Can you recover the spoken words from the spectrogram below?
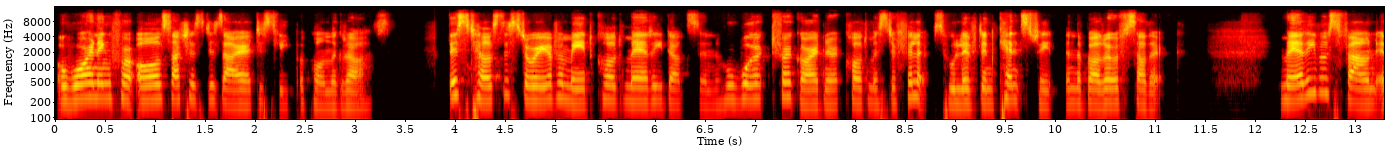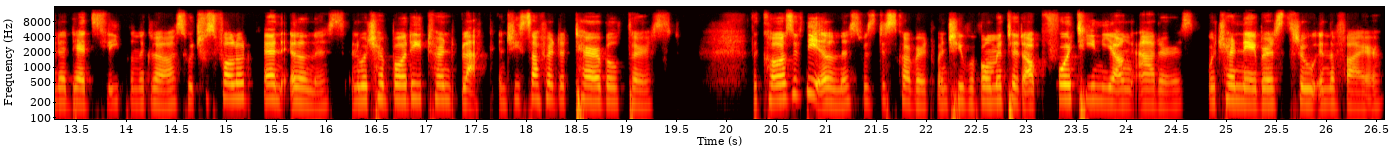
A Warning for All Such as Desire to Sleep Upon the Grass. This tells the story of a maid called Mary Dodson, who worked for a gardener called Mr. Phillips, who lived in Kent Street in the borough of Southwark. Mary was found in a dead sleep on the grass, which was followed by an illness in which her body turned black and she suffered a terrible thirst. The cause of the illness was discovered when she vomited up 14 young adders, which her neighbors threw in the fire.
